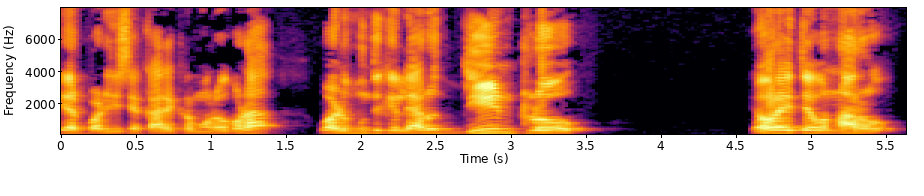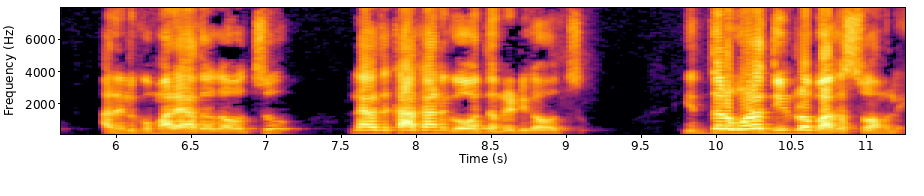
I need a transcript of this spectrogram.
ఏర్పాటు చేసే కార్యక్రమంలో కూడా వాళ్ళు ముందుకెళ్ళారు దీంట్లో ఎవరైతే ఉన్నారో అనిల్ కుమార్ యాదవ్ కావచ్చు లేకపోతే కాకాని గోవర్ధన్ రెడ్డి కావచ్చు ఇద్దరు కూడా దీంట్లో భాగస్వాములే.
